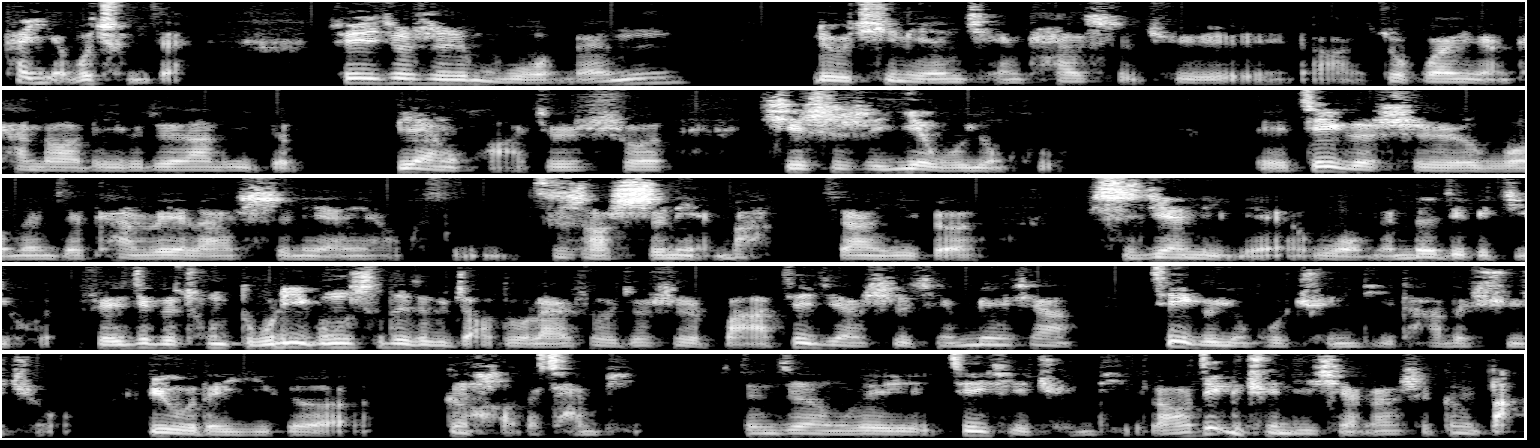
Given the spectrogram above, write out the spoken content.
它也不存在。所以就是我们六七年前开始去啊做官员看到的一个最大的一个变化，就是说其实是业务用户。对，这个是我们在看未来十年呀，至少十年吧，这样一个。时间里面，我们的这个机会，所以这个从独立公司的这个角度来说，就是把这件事情面向这个用户群体他的需求，build 一个更好的产品，真正为这些群体，然后这个群体显然是更大，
